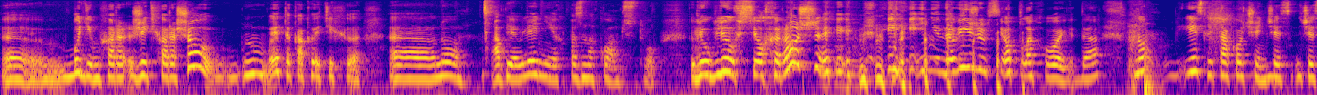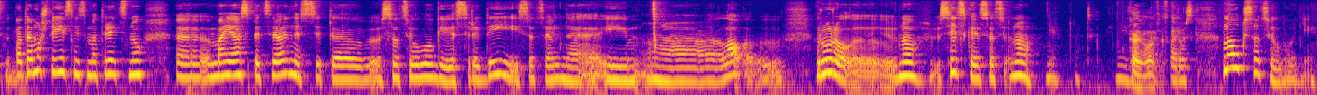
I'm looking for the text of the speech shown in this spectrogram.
э будем хоро жить хорошо, ну, это как этих, э, ну, объявлениях по знакомству. Люблю все хорошее и ненавижу все плохое, да. Ну, если так очень честно, честно. Потому что если смотреть, ну, э, моя специальность – это социология среды и социальная, и э, рурал, ну, сельская социология, ну, нет, не знаю, как по-русски. Лаук социологии.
